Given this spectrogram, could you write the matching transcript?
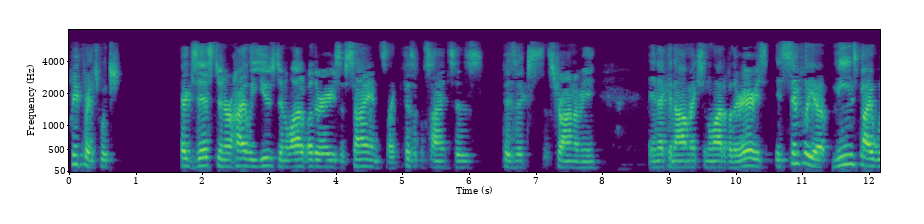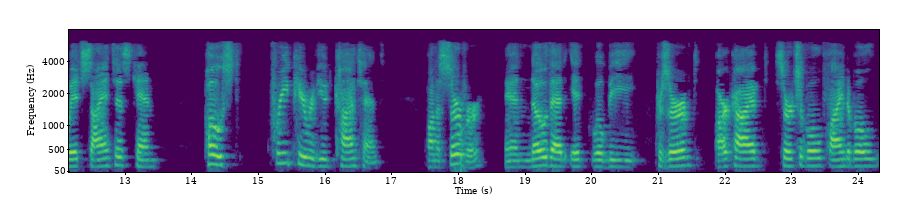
preprints, which exist and are highly used in a lot of other areas of science, like physical sciences, physics, astronomy, in economics, and a lot of other areas, is simply a means by which scientists can post pre-peer reviewed content on a server and know that it will be preserved, archived, searchable, findable,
